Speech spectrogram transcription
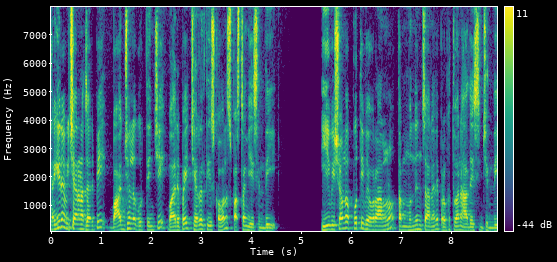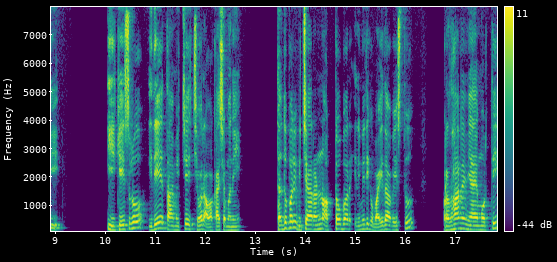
తగిన విచారణ జరిపి బాధ్యులను గుర్తించి వారిపై చర్యలు తీసుకోవాలని స్పష్టం చేసింది. ఈ విషయంలో పూర్తి వివరాలను తమ ముందుంచాలని ప్రభుత్వాన్ని ఆదేశించింది. ఈ కేసులో ఇదే తామిచ్చే చివరి అవకాశమని తదుపరి విచారణను అక్టోబర్ ఎనిమిదికి వాయిదా వేస్తూ ప్రధాన న్యాయమూర్తి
